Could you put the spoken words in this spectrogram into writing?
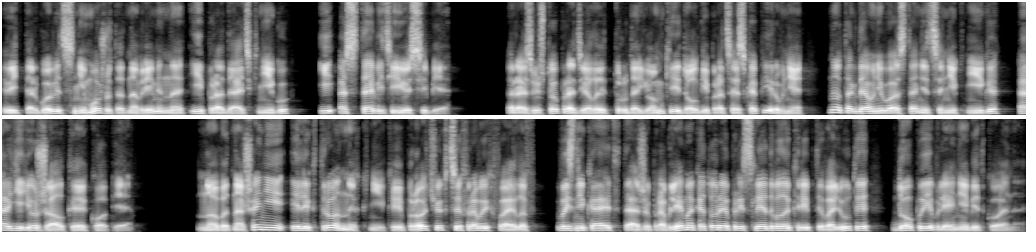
Ведь торговец не может одновременно и продать книгу, и оставить ее себе. Разве что проделает трудоемкий и долгий процесс копирования, но тогда у него останется не книга, а ее жалкая копия. Но в отношении электронных книг и прочих цифровых файлов возникает та же проблема, которая преследовала криптовалюты до появления биткоина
